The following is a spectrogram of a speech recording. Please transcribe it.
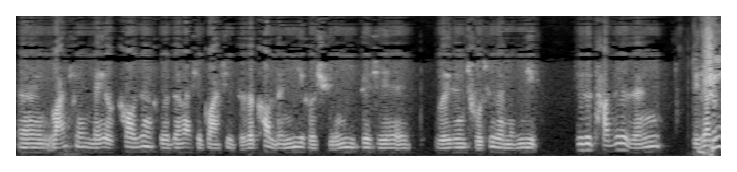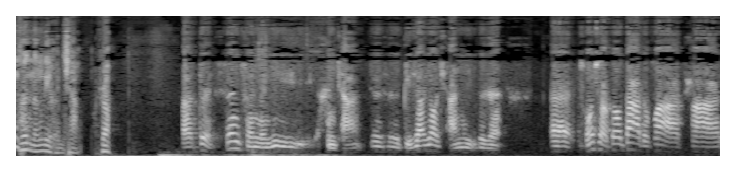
嗯，完全没有靠任何的那些关系，只是靠能力和学历这些为人处事的能力。就是他这个人比较生存能力很强？啊，对，生存能力很强，就是比较要强的一个人。呃，从小到大的话，他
